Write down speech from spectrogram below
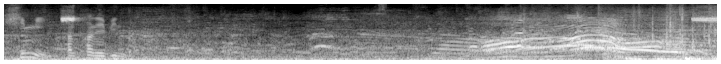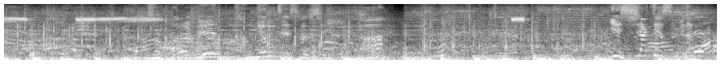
힘이 한탄에 빈다. 맨 강영재 선수입니다. 예 시작됐습니다.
